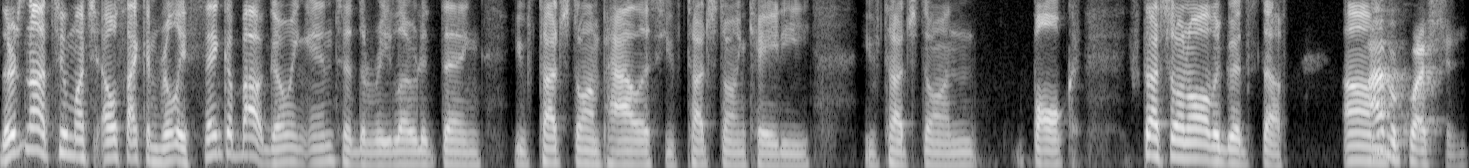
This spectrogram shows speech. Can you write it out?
there's not too much else I can really think about going into the reloaded thing. You've touched on Palace, you've touched on Katie, you've touched on Bulk, you've touched on all the good stuff. Um I have a question.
